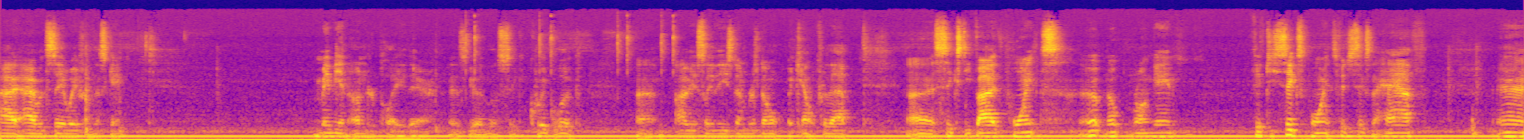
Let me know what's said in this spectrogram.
I, I would stay away from this game. Maybe an underplay there is good. Let's take a quick look. Um, obviously, these numbers don't account for that. Uh, 65 points. Oh, nope, wrong game. 56 points, 56 and a half. Eh,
